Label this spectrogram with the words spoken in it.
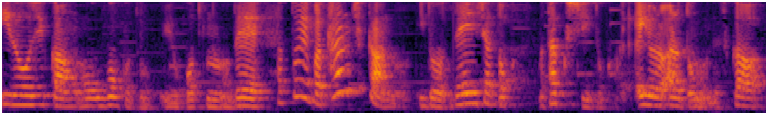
移動時間を動くということなので、例えば短時間の移動、電車とかタクシーとかいろいろあると思うんですが、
